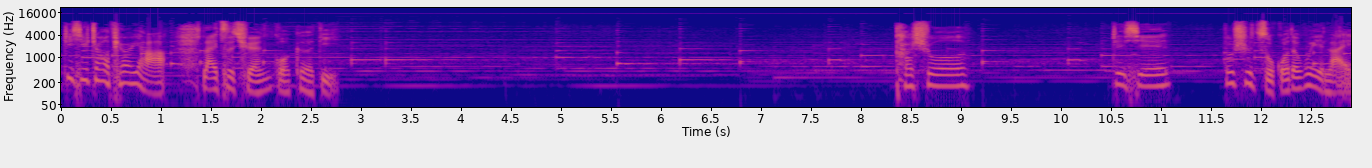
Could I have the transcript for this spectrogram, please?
这些照片呀，来自全国各地。他说：“这些都是祖国的未来。”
